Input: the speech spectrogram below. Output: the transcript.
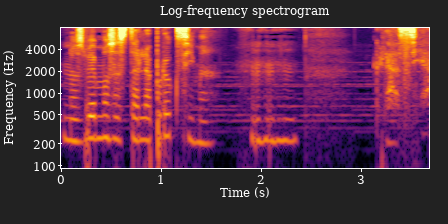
Nos vemos hasta la próxima. Gracias.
